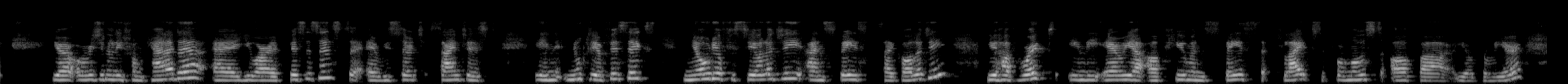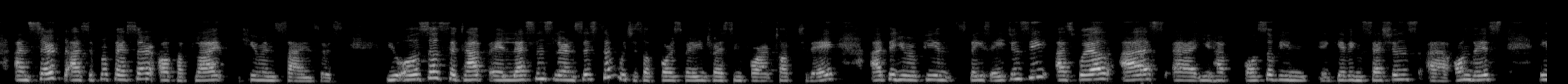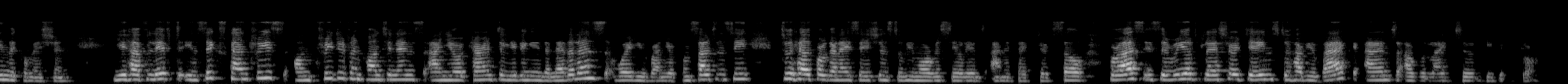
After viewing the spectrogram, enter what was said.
You're originally from Canada. Uh, you are a physicist, a research scientist in nuclear physics, neurophysiology, and space psychology. You have worked in the area of human space flight for most of uh, your career and served as a professor of applied human sciences. You also set up a lessons learned system, which is of course very interesting for our talk today at the European Space Agency, as well as uh, you have also been giving sessions uh, on this in the Commission. You have lived in six countries on three different continents, and you're currently living in the Netherlands, where you run your consultancy to help organizations to be more resilient and effective. So for us, it's a real pleasure, James, to have you back, and I would like to give you the floor.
